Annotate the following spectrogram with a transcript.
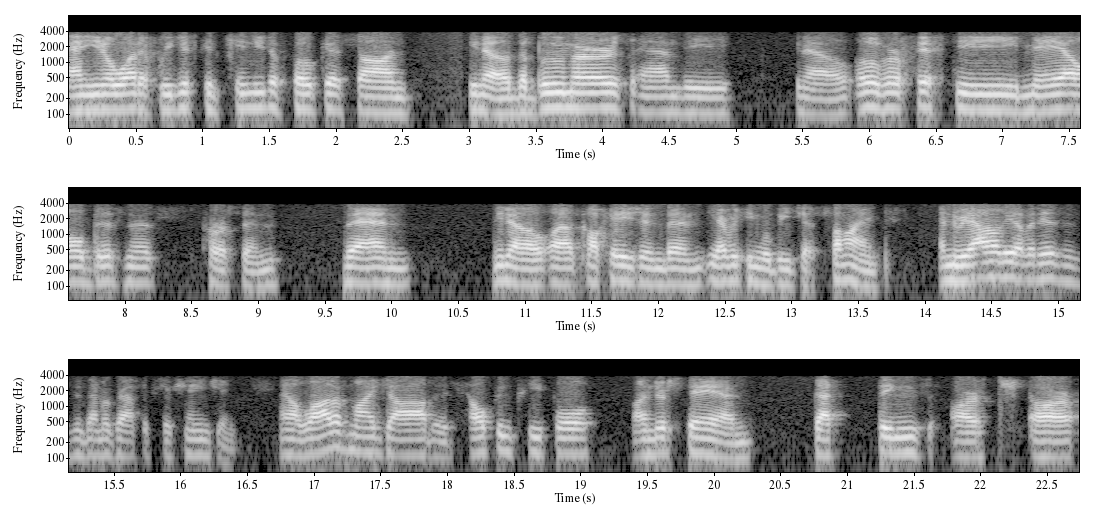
And you know what? If we just continue to focus on, you know, the boomers and the, you know, over 50 male business person, then, you know, uh, Caucasian, then everything will be just fine. And the reality of it is, is the demographics are changing. And a lot of my job is helping people understand that things are are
